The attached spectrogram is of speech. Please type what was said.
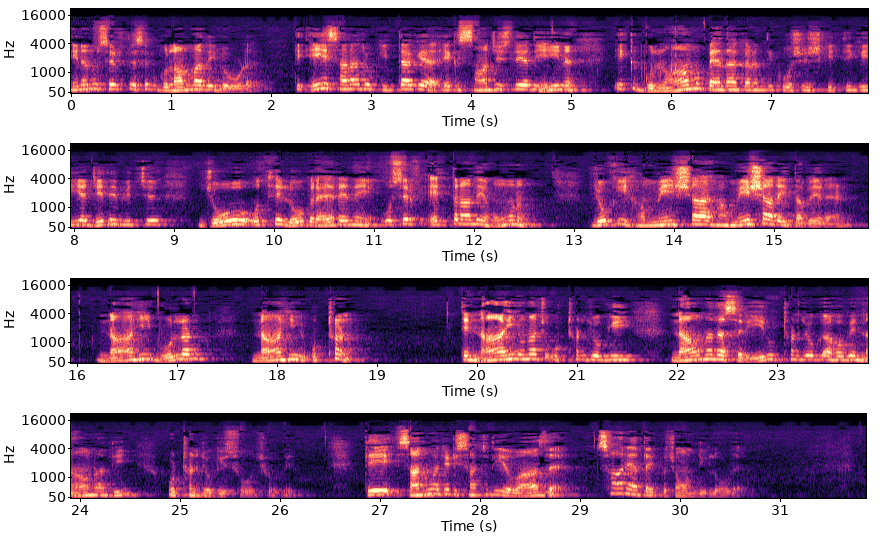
ਇਹਨਾਂ ਨੂੰ ਸਿਰਫ ਤੇ ਸਿਰਫ ਗੁਲਾਮਾਂ ਦੀ ਲੋੜ ਹੈ। ਤੇ ਇਹ ਸਾਰਾ ਜੋ ਕੀਤਾ ਗਿਆ, ਇੱਕ ਸਾਜ਼ਿਸ਼ ਦੇ ਅਧੀਨ ਇੱਕ ਗੁਲਾਮ ਪੈਦਾ ਕਰਨ ਦੀ ਕੋਸ਼ਿਸ਼ ਕੀਤੀ ਗਈ ਹੈ, ਜਿਹਦੇ ਵਿੱਚ ਜੋ ਉੱਥੇ ਲੋਕ ਰਹਿ ਰਹੇ ਨੇ, ਉਹ ਸਿਰਫ ਇਸ ਤਰ੍ਹਾਂ ਦੇ ਹੋਣ। ਜੋ ਕਿ ਹਮੇਸ਼ਾ ਹਮੇਸ਼ਾ ਲਈ ਦਬੇ ਰਹਿਣ, ਨਾ ਹੀ ਬੋਲਣ, ਨਾ ਹੀ ਉੱਠਣ ਤੇ ਨਾ ਹੀ ਉਹਨਾਂ 'ਚ ਉੱਠਣ ਜੋਗੀ, ਨਾ ਉਹਨਾਂ ਦਾ ਸਰੀਰ ਉੱਠਣ ਜੋਗਾ ਹੋਵੇ, ਨਾ ਉਹਨਾਂ ਦੀ ਉੱਠਣ ਜੋਗੀ ਸੋਚ ਹੋਵੇ। ਤੇ ਸਾਨੂੰ ਆ ਜਿਹੜੀ ਸੱਚ ਦੀ ਆਵਾਜ਼ ਹੈ, ਸਾਰਿਆਂ ਤੱਕ ਪਹੁੰਚਾਉਣ ਦੀ ਲੋੜ ਹੈ।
